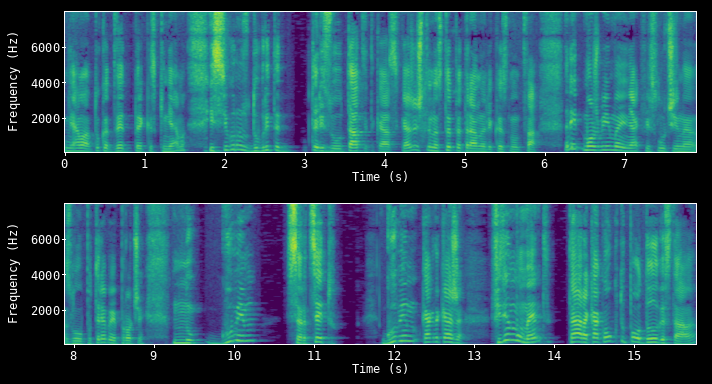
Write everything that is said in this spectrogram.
няма тук две приказки няма. И със сигурност добрите резултати, така да се каже, ще настъпят рано или късно от това. Нали, може би има и някакви случаи на злоупотреба и проче. Но губим сърцето. Губим, как да кажа, в един момент тая ръка колкото по-дълга става,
